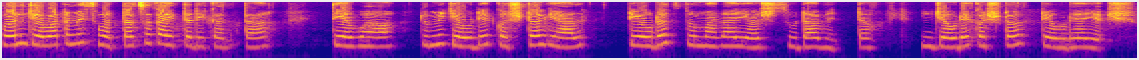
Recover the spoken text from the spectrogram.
पण जेव्हा तुम्ही स्वतःचं काहीतरी करता तेव्हा तुम्ही जेवढे कष्ट घ्याल तेवढंच तुम्हाला यश सुद्धा भेटतं. जेवढे कष्ट तेवढे यश.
